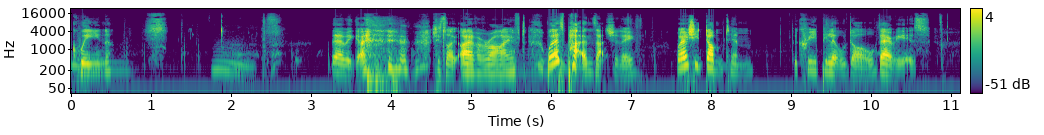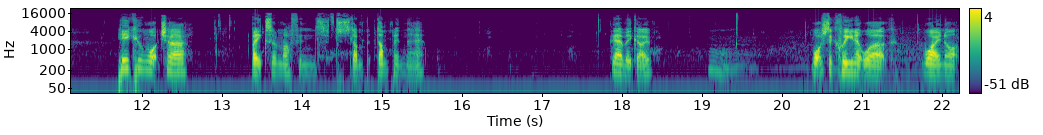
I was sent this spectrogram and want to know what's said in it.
Queen. There we go. She's like, I have arrived. Where's Patterns actually? Where has she dumped him? The creepy little doll. There he is. He can watch her bake some muffins. Just dump, dump in there. There we go. Watch the Queen at work. Why not?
